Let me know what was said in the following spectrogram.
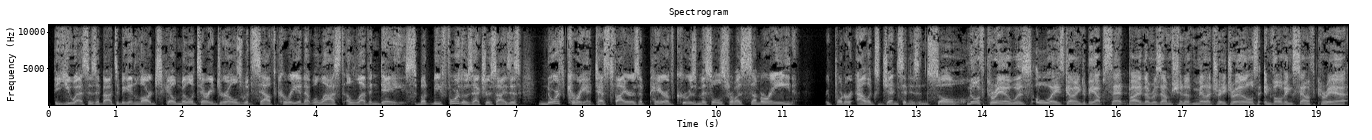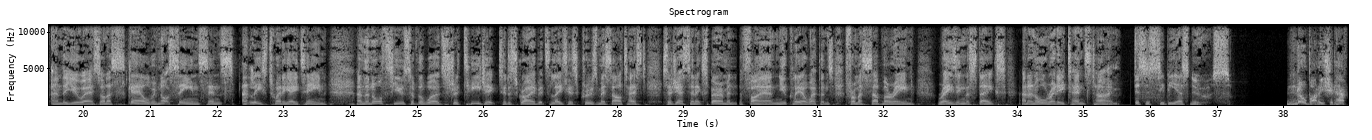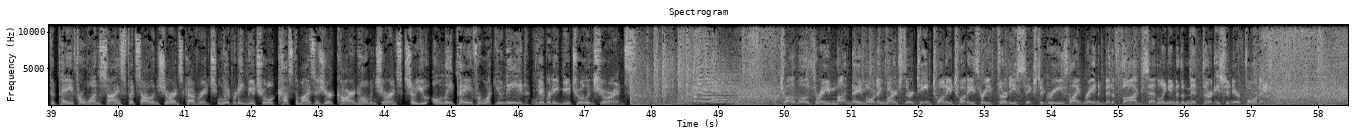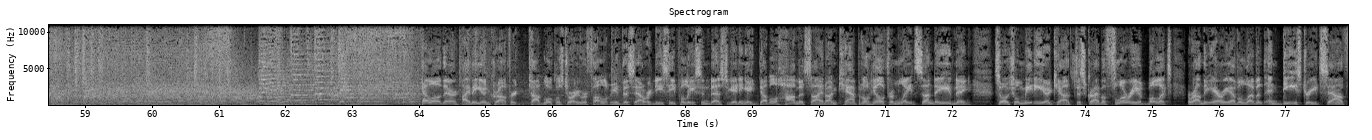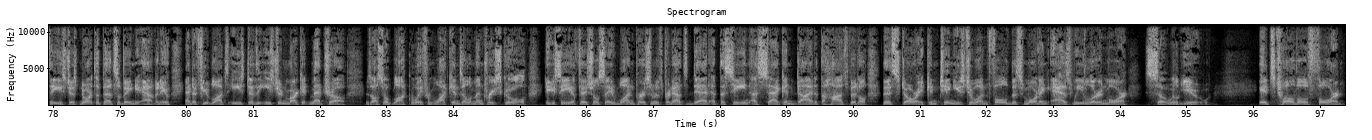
The U.S. is about to begin large scale military drills with South Korea that will last 11 days. But before those exercises, North Korea test fires a pair of cruise missiles from a submarine. Reporter Alex Jensen is in Seoul. North Korea was always going to be upset by the resumption of military drills involving South Korea and the US on a scale we've not seen since at least 2018. And the North's use of the word strategic to describe its latest cruise missile test suggests an experiment to fire nuclear weapons from a submarine, raising the stakes at an already tense time. This is CBS News. Nobody should have to pay for one size fits all insurance coverage. Liberty Mutual customizes your car and home insurance so you only pay for what you need. Liberty Mutual Insurance. 1203 Monday morning, March 13, 2023. 36 degrees, light rain, a bit of fog settling into the mid 30s to near 40. Hello there. I'm Ian Crawford. Top local story we're following at this hour. DC police investigating a double homicide on Capitol Hill from late Sunday evening. Social media accounts describe a flurry of bullets around the area of 11th and D Street Southeast, just north of Pennsylvania Avenue and a few blocks east of the Eastern Market Metro. Is also a block away from Watkins Elementary School. DC officials say one person was pronounced dead at the scene. A second died at the hospital. This story continues to unfold this morning as we learn more more, so will you. It's 1204.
